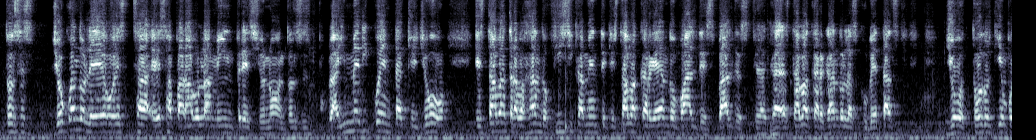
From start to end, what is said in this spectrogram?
Entonces, yo cuando leo esa, esa parábola me impresionó, entonces ahí me di cuenta que yo estaba trabajando físicamente, que estaba cargando baldes, baldes, que estaba cargando las cubetas, yo todo el tiempo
